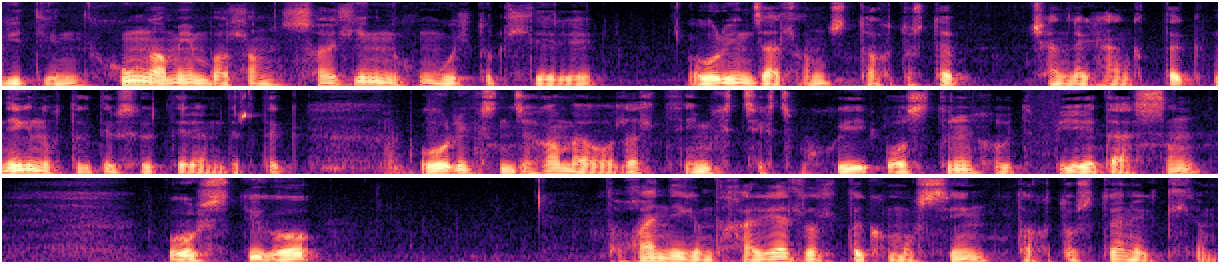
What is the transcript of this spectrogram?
гэдэг нь хүн амын болон соёлын нөхөн үйлдвэрлэлээрээ өөрийн залгамж, тогтвортой чанарыг хангадаг, нэг нутаг дэвсгэрээр амьдардаг, өөрийн гэсэн зохион байгуулалт, эмх цэгц бүхий улс төрийн хувьд бие даасан өөрсдийгөө тухайн нийгэмд харьяалуулдаг хүмүүсийн тогтвортой нэгдэл юм.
